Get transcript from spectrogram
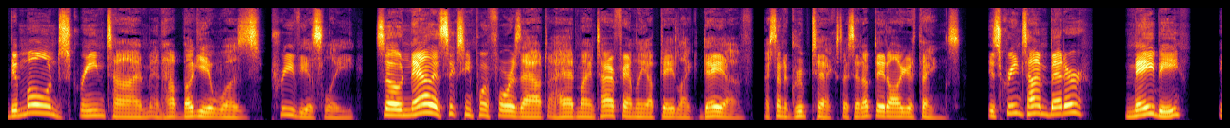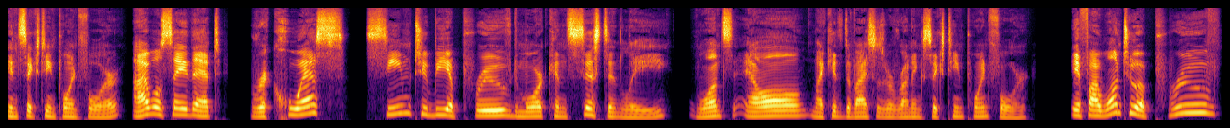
Bemoaned screen time and how buggy it was previously. So now that 16.4 is out, I had my entire family update like day of. I sent a group text. I said, update all your things. Is screen time better? Maybe in 16.4. I will say that requests seem to be approved more consistently once all my kids' devices were running 16.4. If I want to approve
